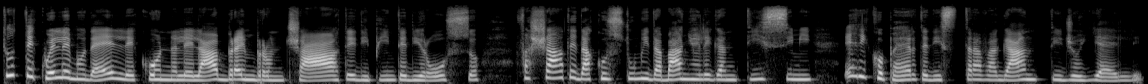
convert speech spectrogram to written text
Tutte quelle modelle con le labbra imbronciate, dipinte di rosso, fasciate da costumi da bagno elegantissimi e ricoperte di stravaganti gioielli.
